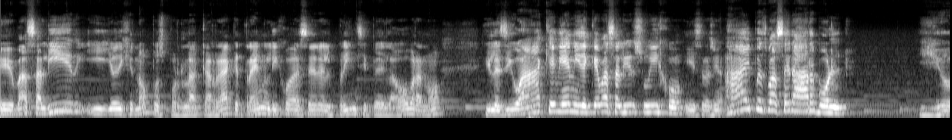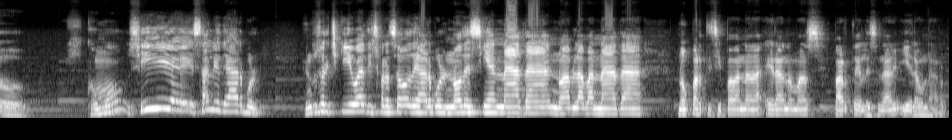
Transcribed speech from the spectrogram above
eh, va a salir. Y yo dije, no, pues por la carrera que traen, el hijo va a ser el príncipe de la obra, ¿no? Y les digo, ah, qué bien, ¿y de qué va a salir su hijo? Y dice la señora, ay, pues va a ser árbol. Y yo, ¿cómo? Sí, eh, sale de árbol. Entonces el chiquillo iba disfrazado de árbol, no decía nada, no hablaba nada, no participaba nada, era nomás parte del escenario y era un árbol.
